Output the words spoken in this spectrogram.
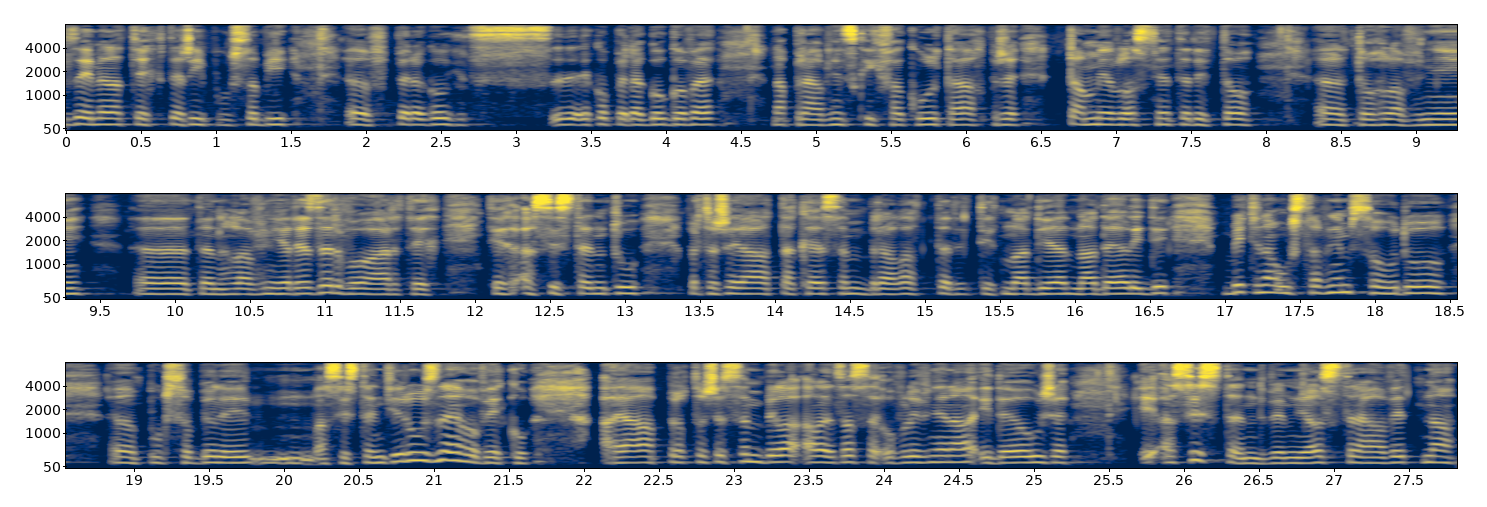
zejména těch, kteří působí eh, v pedagog, jako pedagogové na právnických fakultách, protože tam je vlastně tedy to, eh, to hlavní, ten hlavní rezervoár těch, těch asistentů, protože já také jsem brala tedy ty mladé, mladé lidi, byť na ústavním soudu působili mm, asistenti různého věku. A já, protože jsem byla ale zase ovlivněná ideou, že i asistent asistent by měl strávit na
